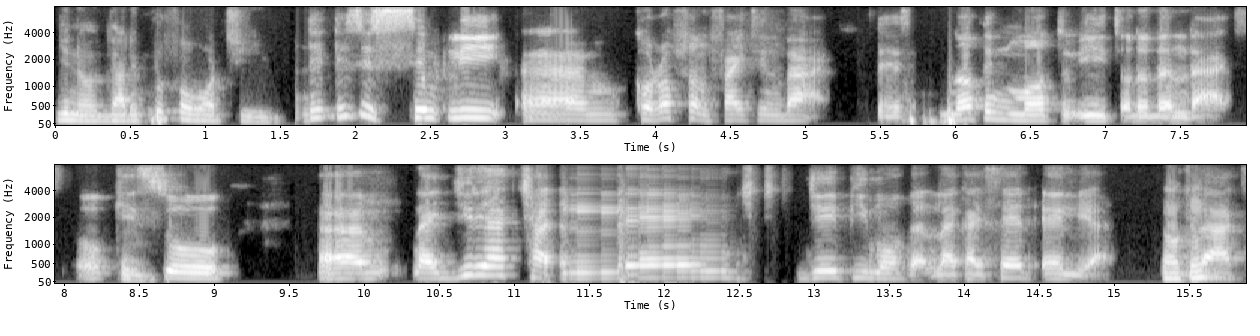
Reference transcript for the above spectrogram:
you know, that they put forward to you? This is simply um, corruption fighting back. There's nothing more to it other than that. Okay, mm. so um, Nigeria challenged JP Morgan, like I said earlier, okay. that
